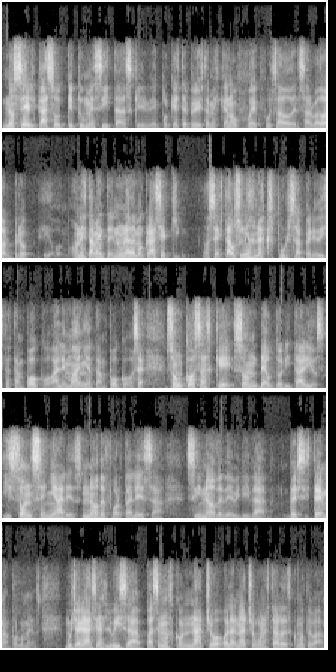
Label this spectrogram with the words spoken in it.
No sé el caso que tú me citas, que porque este periodista mexicano fue expulsado de Salvador, pero eh, honestamente, en una democracia o sea, Estados Unidos no expulsa periodistas tampoco, Alemania tampoco. O sea, son cosas que son de autoritarios y son señales no de fortaleza, sino de debilidad del sistema, por lo menos. Muchas gracias, Luisa. Pasemos con Nacho. Hola, Nacho, buenas tardes, ¿cómo te va?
